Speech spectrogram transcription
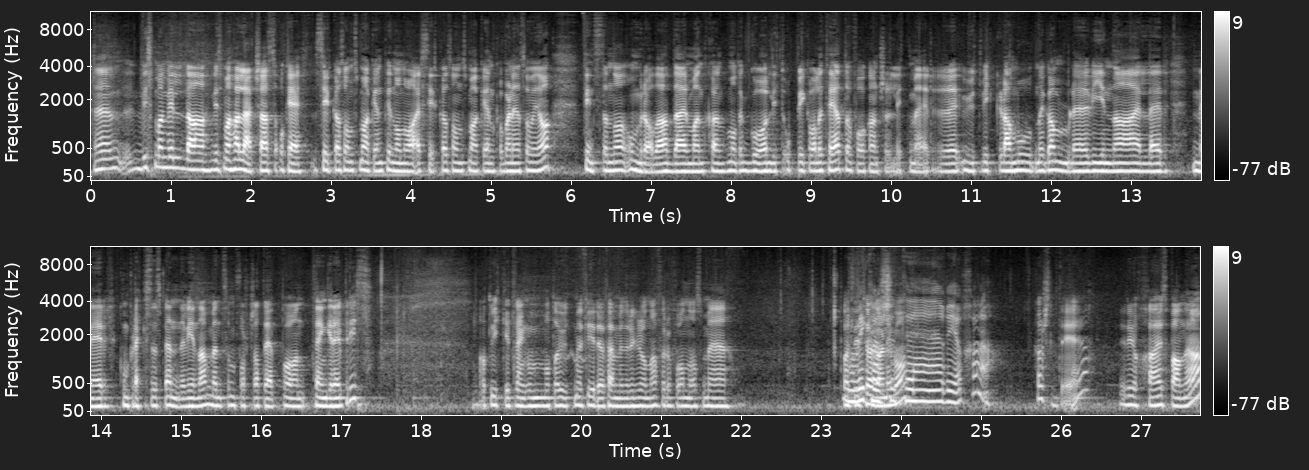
Eh, hvis man vil da, hvis man har lært seg ok, cirka sånn smaker en pinot noir, cirka sånn smaker en cabernet sauvignon, fins det noen områder der man kan på en måte gå litt opp i kvalitet og få kanskje litt mer utvikla, modne, gamle viner eller mer komplekse, spennende viner, men som fortsatt er på en, til en grei pris? At du ikke trenger å måtte ut med 400-500 kroner for å få noe som er på et Må vi kanskje til Rioja, da? Kanskje det? Rioja i Spania?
